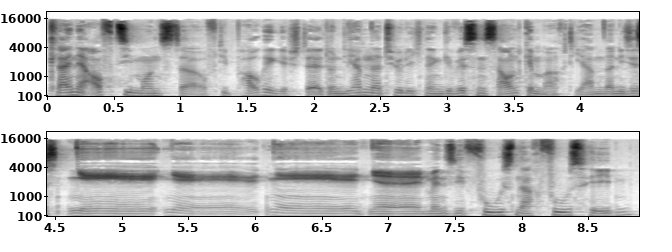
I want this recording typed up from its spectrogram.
kleine Aufziehmonster auf die Pauke gestellt und die haben natürlich einen gewissen Sound gemacht. Die haben dann dieses wenn sie Fuß nach Fuß heben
